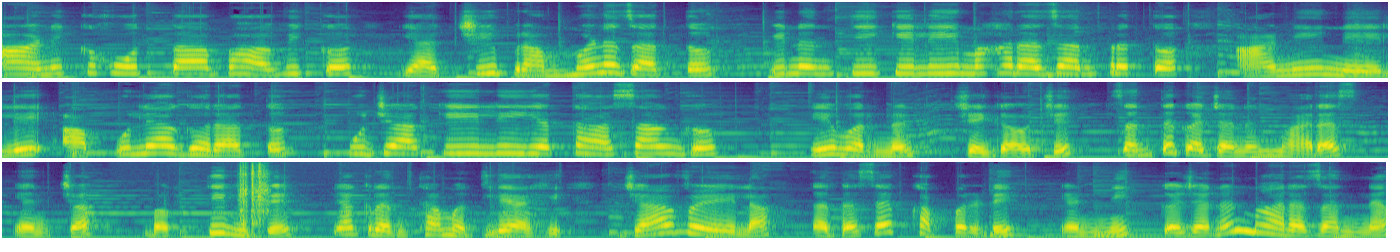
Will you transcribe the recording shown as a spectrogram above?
आणिक होता भाविक. याची ब्राह्मण जात विनंती केली महाराजांप्रत आणि नेले आपुल्या घरात. पूजा केली यथा सांग. हे वर्णन शेगावचे संत गजानन महाराज यांच्या भक्तिविजय या ग्रंथामधले आहे. ज्या वेळेला दादासाहेब खापर्डे यांनी गजानन महाराजांना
